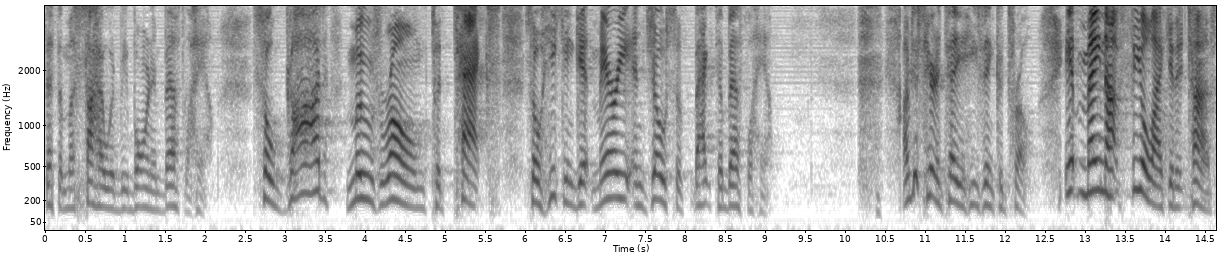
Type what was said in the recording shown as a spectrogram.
that the Messiah would be born in Bethlehem. So God moves Rome to tax so he can get Mary and Joseph back to Bethlehem. I'm just here to tell you he's in control. It may not feel like it at times.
